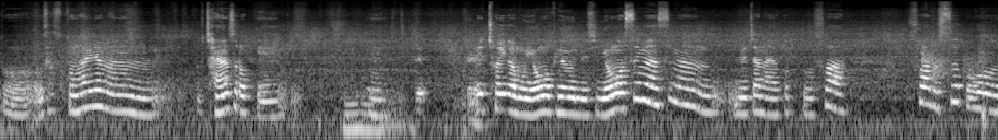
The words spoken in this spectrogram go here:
또 의사소통 하려면 자연스럽게 네. 네, 저희가 뭐 영어 배우듯이 영어 쓰면 쓰면 늘잖아요. 그것도 수화 수화도 쓰고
